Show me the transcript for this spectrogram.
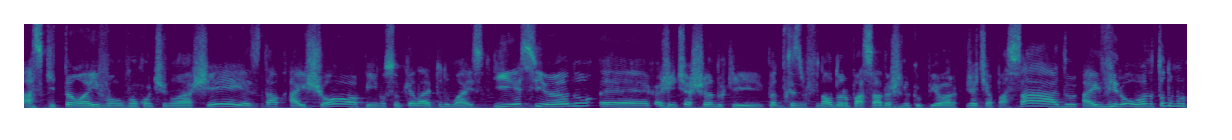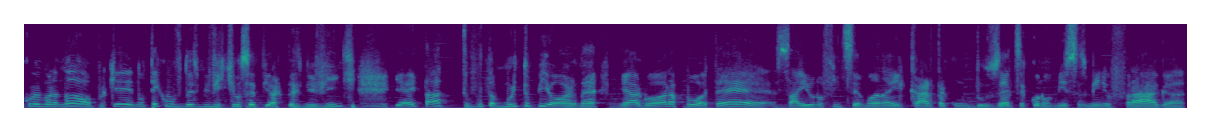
as que estão aí vão, vão continuar cheias e tal. Aí shopping, não sei o que lá e tudo mais. E esse ano, é, a gente achando que, quer dizer, no final do ano passado, achando que o pior já tinha passado, aí virou o ano, todo mundo comemorando, não, porque não tem como 2021 ser pior que 2020. E aí tá, puta, muito pior, né? E agora, pô, até saiu no fim de semana aí carta com 200 economistas, Mínio Fraga,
